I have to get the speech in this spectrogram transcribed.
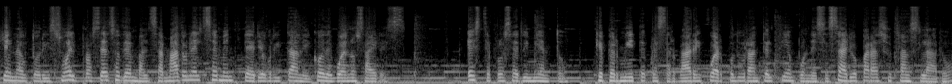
quien autorizó el proceso de embalsamado en el cementerio británico de Buenos Aires. Este procedimiento, que permite preservar el cuerpo durante el tiempo necesario para su traslado,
